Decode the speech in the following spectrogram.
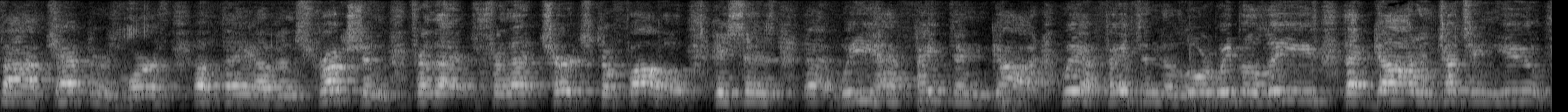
five chapters worth of, thing, of instruction for that for that church to follow. He says that we have faith in God. We have faith in the Lord. We believe that God, in touching you,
